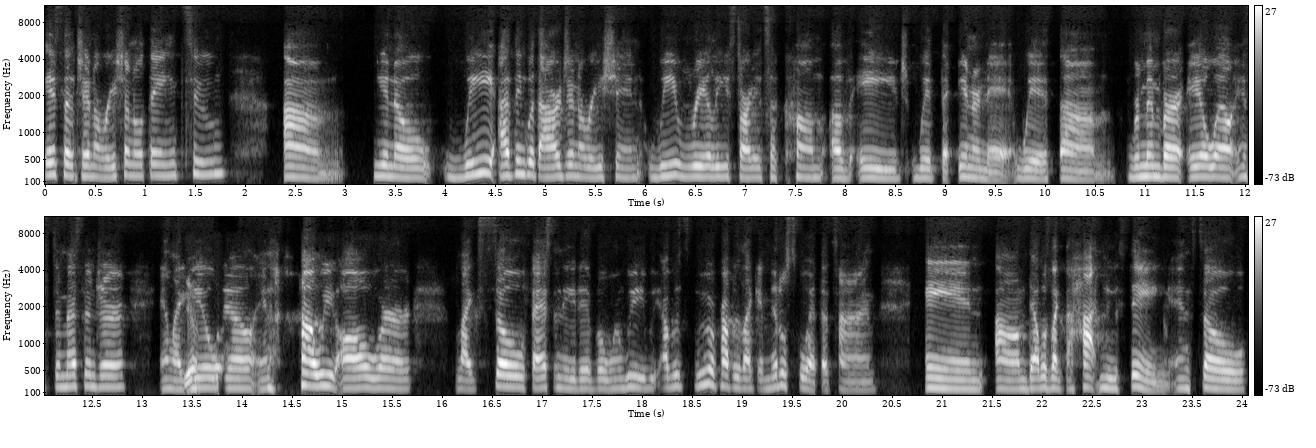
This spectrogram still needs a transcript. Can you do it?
it's a generational thing too. Um, you know, we, I think with our generation, we really started to come of age with the internet, with, um, remember AOL Instant Messenger and like AOL and how we all were like so fascinated. But when we, I was, we were probably like in middle school at the time. And um, that was like the hot new thing. And so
